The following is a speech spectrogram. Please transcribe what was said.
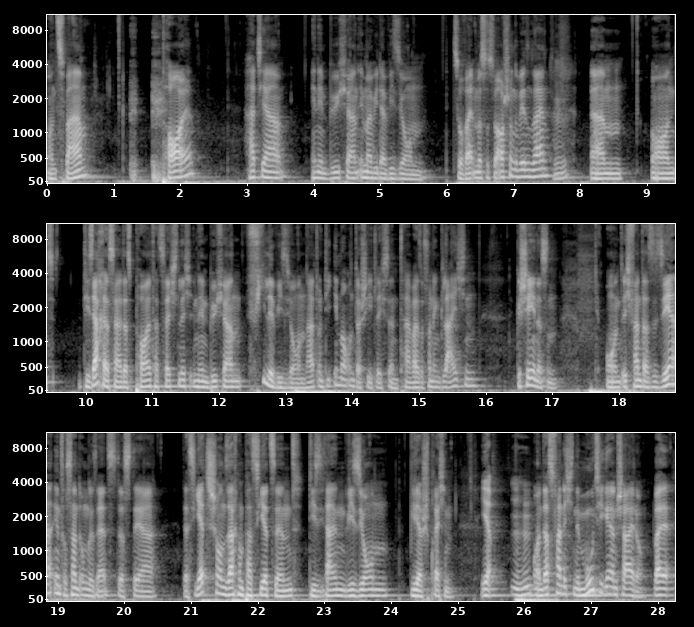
Und zwar, Paul hat ja in den Büchern immer wieder Visionen. Soweit müsstest du auch schon gewesen sein. Ähm, und die Sache ist halt, dass Paul tatsächlich in den Büchern viele Visionen hat und die immer unterschiedlich sind, teilweise von den gleichen Geschehnissen. Und ich fand das sehr interessant umgesetzt, dass der, dass jetzt schon Sachen passiert sind, die seinen Visionen widersprechen. Ja. Und das fand ich eine mutige Entscheidung, weil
